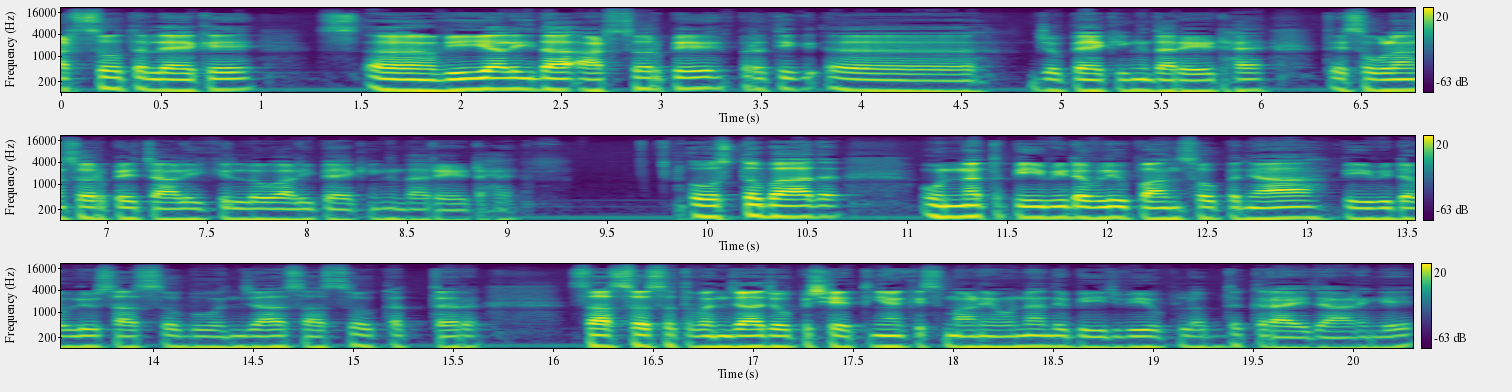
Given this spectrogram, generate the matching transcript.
800 ਤੋਂ ਲੈ ਕੇ ਸ- ਅ, 20 ਵਾਲੀ ਦਾ 800 ਰੁਪਏ ਪ੍ਰਤੀ ਜੋ ਪੈਕਿੰਗ ਦਾ ਰੇਟ ਹੈ ਤੇ 1600 ਰੁਪਏ 40 ਕਿਲੋ ਵਾਲੀ ਪੈਕਿੰਗ ਦਾ ਰੇਟ ਹੈ। ਉਸ ਤੋਂ ਬਾਅਦ ਉન્નਤ PBW 550 PBW 752 771 757 ਜੋ ਪਛੇਤੀਆਂ ਕਿਸਮਾਂ ਨੇ, ਉਹਨਾਂ ਦੇ ਬੀਜ ਵੀ ਉਪਲਬਧ ਕਰਾਏ ਜਾਣਗੇ।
